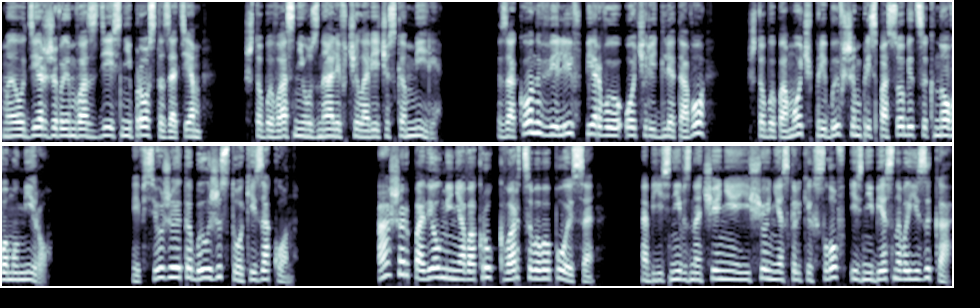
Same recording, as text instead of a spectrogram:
Мы удерживаем вас здесь не просто за тем, чтобы вас не узнали в человеческом мире. Закон ввели в первую очередь для того, чтобы помочь прибывшим приспособиться к новому миру. И все же это был жестокий закон. Ашер повел меня вокруг кварцевого пояса, объяснив значение еще нескольких слов из небесного языка.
